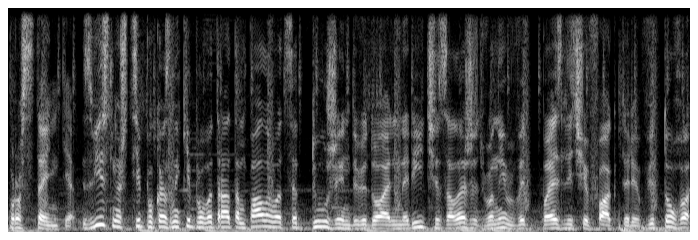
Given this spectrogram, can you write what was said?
простеньке. Звісно ж, ці показники по витратам палива це дуже індивідуальна річ, і залежать вони від безлічі факторів: від того,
